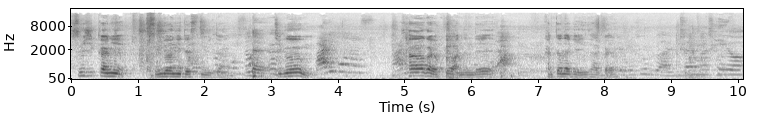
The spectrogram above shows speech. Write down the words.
순식간에 두 명이 됐습니다. 네. 지금 상아가 옆에 왔는데 간단하게 인사할까요? 안녕하세요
